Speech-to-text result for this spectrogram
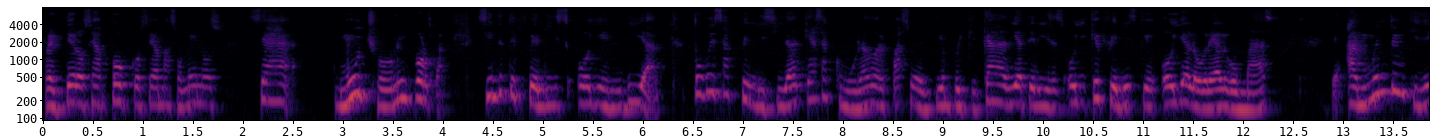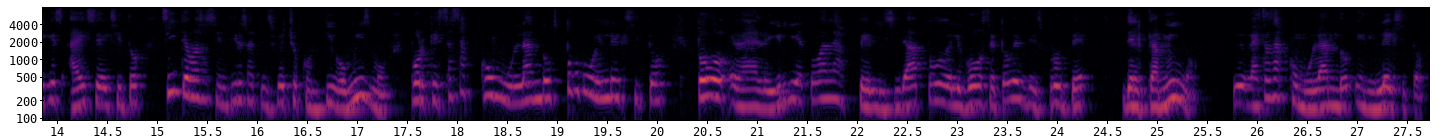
Reitero, sea poco, sea más o menos, sea mucho, no importa. Siéntete feliz hoy en día. Toda esa felicidad que has acumulado al paso del tiempo y que cada día te dices, oye, qué feliz que hoy ya logré algo más al momento en que llegues a ese éxito, sí te vas a sentir satisfecho contigo mismo, porque estás acumulando todo el éxito, toda la alegría, toda la felicidad, todo el goce, todo el disfrute del camino. La estás acumulando en el éxito.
